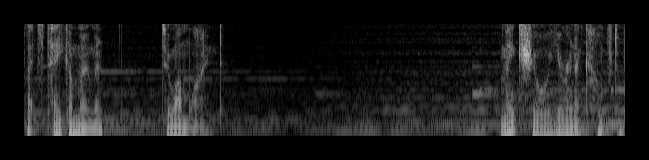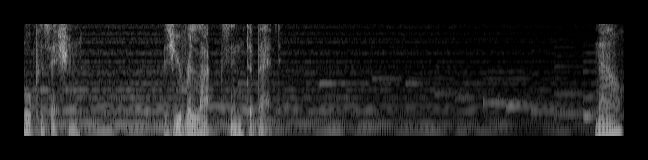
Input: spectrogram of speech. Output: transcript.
let's take a moment to unwind. Make sure you're in a comfortable position as you relax into bed. Now,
